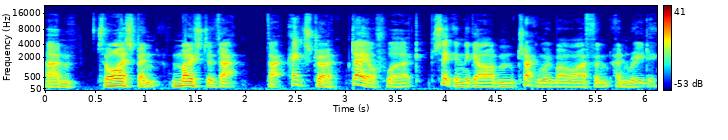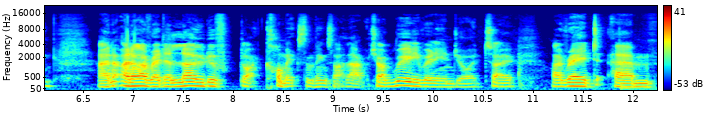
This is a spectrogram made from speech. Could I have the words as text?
Um, so I spent most of that that extra day off work, sitting in the garden, chatting with my wife and, and reading. And, and I read a load of like comics and things like that, which I really, really enjoyed. So I read, um,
